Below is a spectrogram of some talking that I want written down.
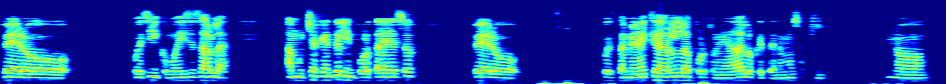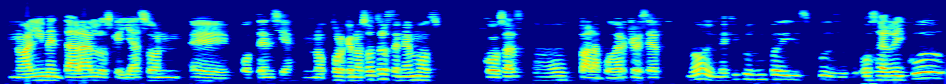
Pero, pues sí, como dices, habla. A mucha gente le importa eso, pero pues también hay que darle la oportunidad a lo que tenemos aquí. No, no alimentar a los que ya son eh, potencia. No, porque nosotros tenemos cosas para poder crecer. no, y México es un país, pues, o sea, rico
